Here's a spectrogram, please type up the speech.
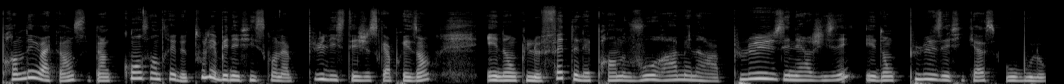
prendre des vacances, c'est un concentré de tous les bénéfices qu'on a pu lister jusqu'à présent. Et donc, le fait de les prendre vous ramènera plus énergisé et donc plus efficace au boulot.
